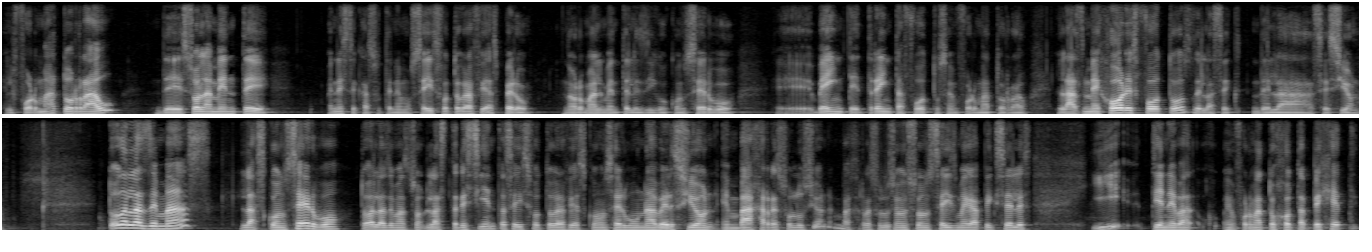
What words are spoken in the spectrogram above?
el formato RAW de solamente, en este caso tenemos 6 fotografías, pero normalmente les digo, conservo 20, eh, 30 fotos en formato RAW. Las mejores fotos de la, de la sesión. Todas las demás las conservo, todas las demás son las 306 fotografías, conservo una versión en baja resolución. En baja resolución son 6 megapíxeles y tiene en formato JPG.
